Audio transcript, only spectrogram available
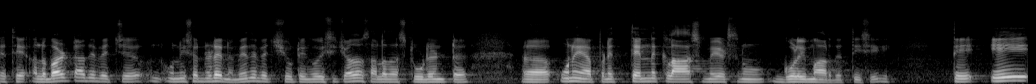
ਇੱਥੇ ਅਲਬਰਟਾ ਦੇ ਵਿੱਚ 1999 ਦੇ ਵਿੱਚ ਸ਼ੂਟਿੰਗ ਹੋਈ ਸੀ 14 ਸਾਲਾਂ ਦਾ ਸਟੂਡੈਂਟ ਉਹਨੇ ਆਪਣੇ ਤਿੰਨ ਕਲਾਸਮੇਟਸ ਨੂੰ ਗੋਲੀ ਮਾਰ ਦਿੱਤੀ ਸੀਗੀ ਤੇ ਇਹ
